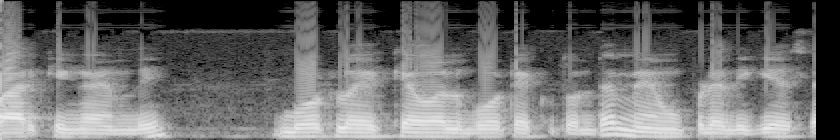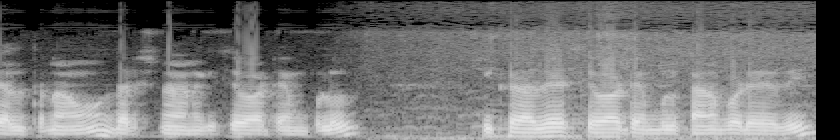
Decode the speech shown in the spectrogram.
పార్కింగ్ అయింది. బోట్లో ఎక్కే వాళ్ళు బోట్ ఎక్కుతుంటే మేము ఇప్పుడే దిగేసి వెళ్తున్నాము దర్శనానికి శివ టెంపుల్. ఇక్కడ అదే శివ టెంపుల్ కనపడేది.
